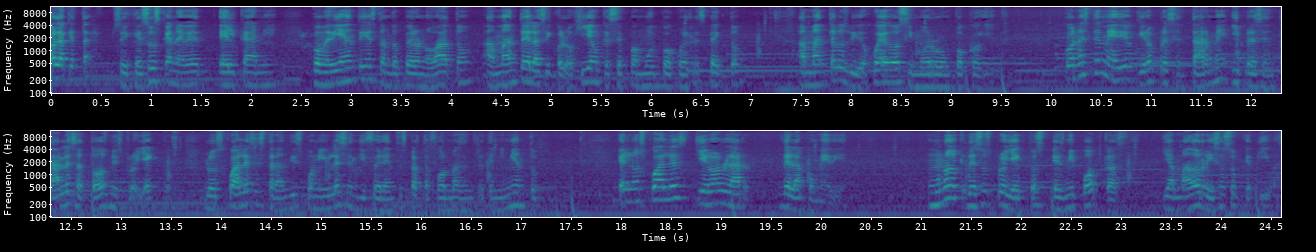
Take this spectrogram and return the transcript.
Hola, ¿qué tal? Soy Jesús Canevet, el Cani, comediante y estandopero novato, amante de la psicología aunque sepa muy poco al respecto, amante de los videojuegos y morro un poco geek. Con este medio quiero presentarme y presentarles a todos mis proyectos, los cuales estarán disponibles en diferentes plataformas de entretenimiento, en los cuales quiero hablar de la comedia. Uno de esos proyectos es mi podcast, llamado Risas Objetivas,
